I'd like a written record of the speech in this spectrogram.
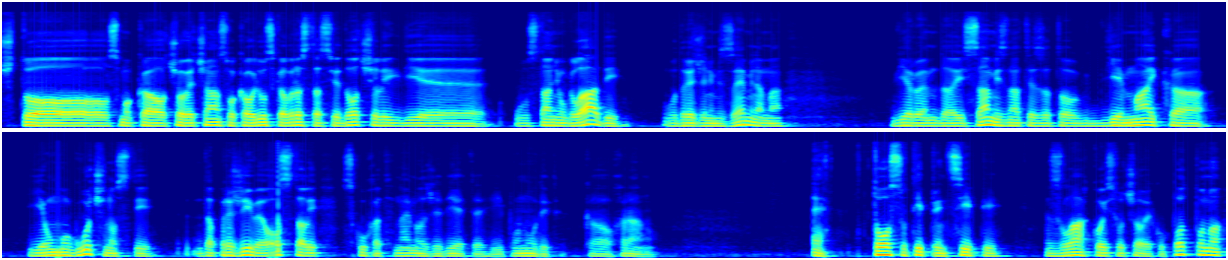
što smo kao čovečanstvo, kao ljudska vrsta svjedočili gdje u stanju gladi u određenim zemljama, vjerujem da i sami znate za to, gdje majka je u mogućnosti da prežive ostali, skuhat najmlađe dijete i ponuditi kao hranu. E, to su ti principi zla koji su u čovjeku potpuno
